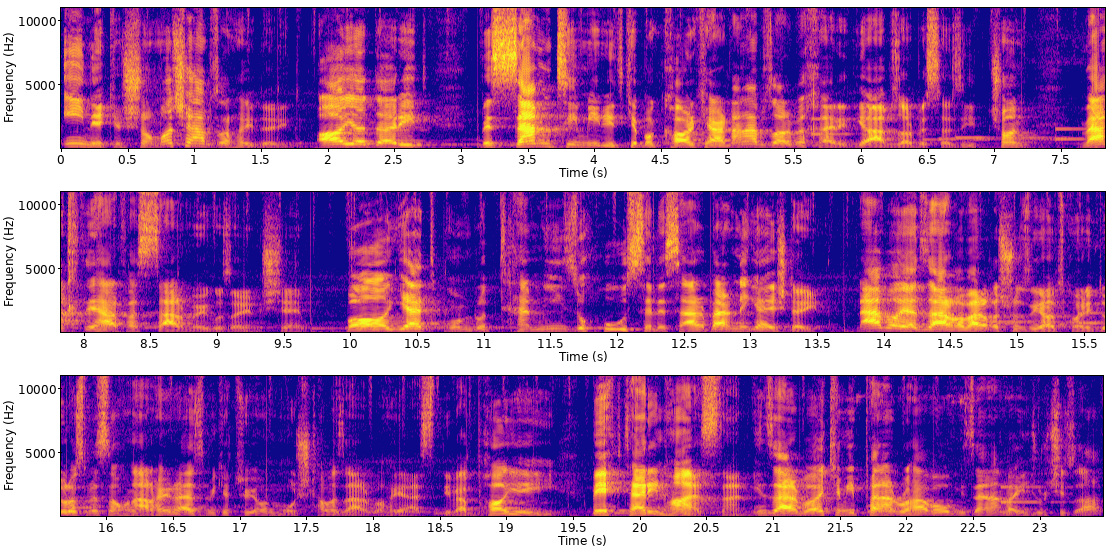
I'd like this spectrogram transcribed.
اینه که شما چه ابزارهایی دارید؟ آیا دارید به سمتی میرید که با کار کردن ابزار بخرید یا ابزار بسازید؟ چون وقتی حرف از سرمایه گذاری میشه باید اون رو تمیز و حوصله سربر نگهش دارید نباید زرق و برقش رو زیاد کنید درست مثل هنرهای رزمی که توی اون مشت و ضربه های اصلی و پایه‌ای بهترین ها هستن. این ضربه که میپرن رو هوا و می‌زنن و اینجور چیزا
